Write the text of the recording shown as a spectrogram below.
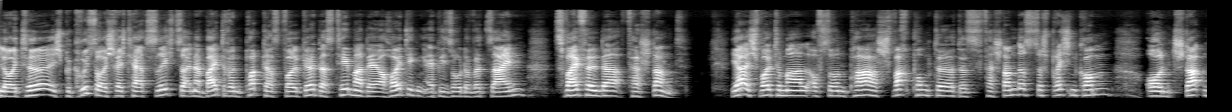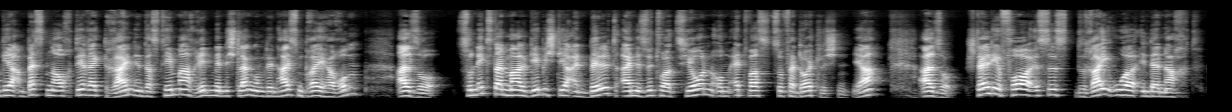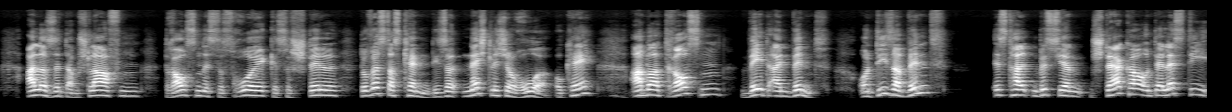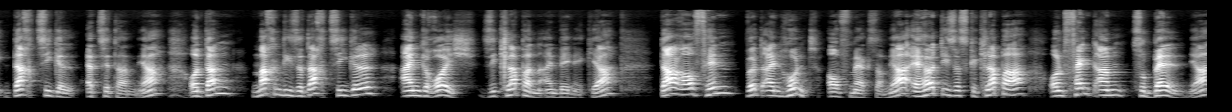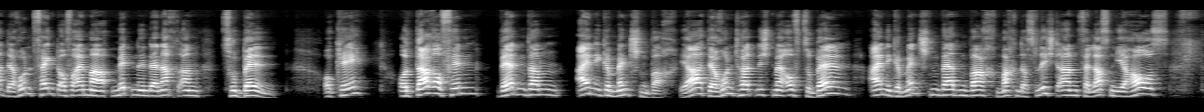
Leute, ich begrüße euch recht herzlich zu einer weiteren Podcast-Folge. Das Thema der heutigen Episode wird sein zweifelnder Verstand. Ja, ich wollte mal auf so ein paar Schwachpunkte des Verstandes zu sprechen kommen und starten wir am besten auch direkt rein in das Thema. Reden wir nicht lange um den heißen Brei herum. Also, zunächst einmal gebe ich dir ein Bild, eine Situation, um etwas zu verdeutlichen. Ja, also stell dir vor, es ist 3 Uhr in der Nacht. Alle sind am Schlafen. Draußen ist es ruhig, es ist still. Du wirst das kennen, diese nächtliche Ruhe, okay? Aber draußen weht ein Wind. Und dieser Wind ist halt ein bisschen stärker und der lässt die Dachziegel erzittern, ja? Und dann machen diese Dachziegel ein Geräusch. Sie klappern ein wenig, ja? Daraufhin wird ein Hund aufmerksam, ja? Er hört dieses Geklapper und fängt an zu bellen, ja? Der Hund fängt auf einmal mitten in der Nacht an zu bellen. Okay? Und daraufhin werden dann einige Menschen wach, ja? Der Hund hört nicht mehr auf zu bellen Einige Menschen werden wach, machen das Licht an, verlassen ihr Haus,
